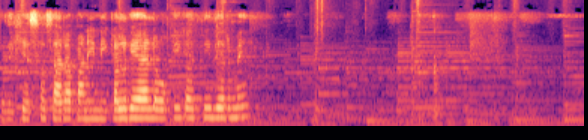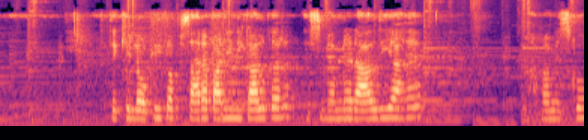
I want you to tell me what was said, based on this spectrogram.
तो देखिए, इसका सारा पानी निकल गया है लौकी का इतनी देर में। तो देखिए लौकी का सारा पानी निकाल कर इसमें हमने डाल दिया है। अब हम इसको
